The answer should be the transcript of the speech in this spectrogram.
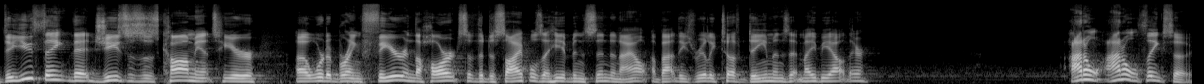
do you think that Jesus' comments here uh, were to bring fear in the hearts of the disciples that he had been sending out about these really tough demons that may be out there? I don't, I don't think so.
